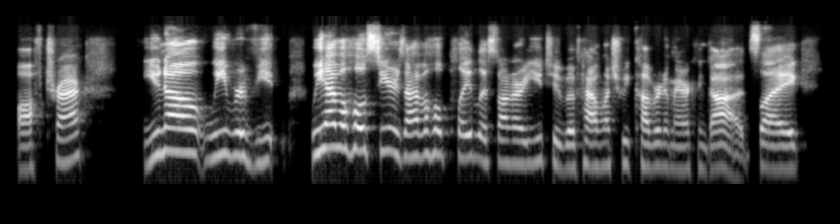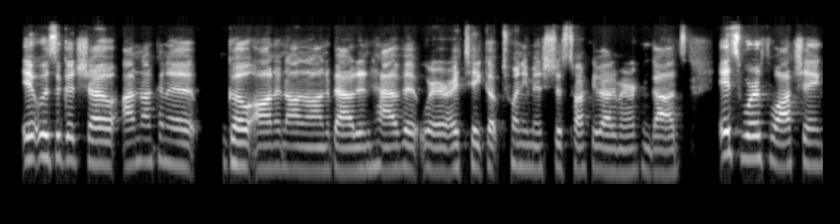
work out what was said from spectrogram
off track. You know, we review, we have a whole series. I have a whole playlist on our YouTube of how much we covered American Gods. Like, it was a good show. I'm not going to go on and on and on about and have it where I take up 20 minutes just talking about American Gods. It's worth watching.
